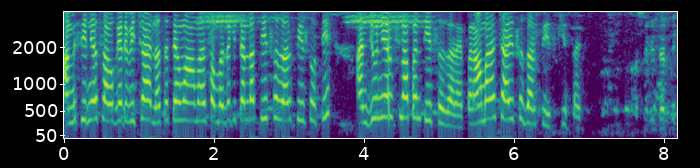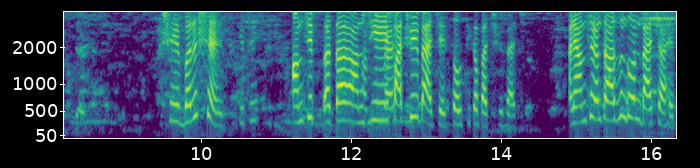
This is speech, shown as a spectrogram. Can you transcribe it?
आम्ही सिनियर्सला वगैरे विचारलं तर तेव्हा आम्हाला समजलं की त्यांना तीस हजार फीस होती आणि ज्युनियर्सला पण तीस हजार आहे. पण आम्हाला चाळीस हजार फीस घेत आहेत असे विद्यार्थी किती आहेत? असे बरेचसे आहेत. तिथे आमची आता आमची पाचवी बॅच आहे चौथी का पाचवी बॅच आहे. आणि आमच्या नंतर अजून दोन बॅच आहेत.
